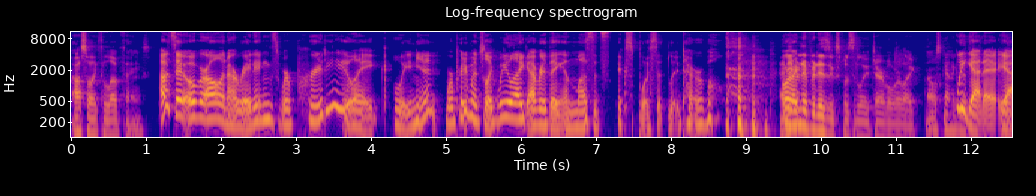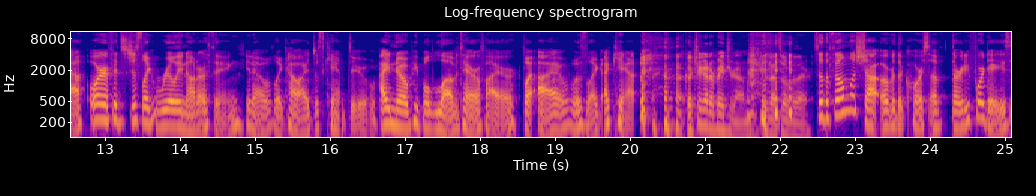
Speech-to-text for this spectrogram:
I also like to love things. I would say overall in our ratings, we're pretty like lenient. We're pretty much like we like everything unless it's explicitly terrible. and Or- even if it is explicitly terrible, we're like, that was kind of we get it, yeah. Or if it's just like really not our thing, you know, like how I just can't do. I know people love Terrifier, but I was like, I can't. Go check out our Patreon because that's over there. So the film was shot over the course of 34 days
